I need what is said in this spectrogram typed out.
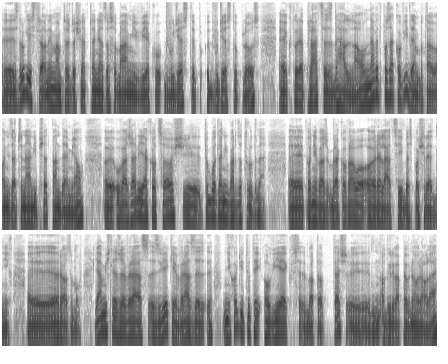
Z drugiej strony mam też doświadczenia z osobami w wieku 20, 20 plus, e, które pracę zdalną, nawet poza COVID-em, bo to oni zaczynali przed pandemią, e, uważali jako coś, e, to było dla nich bardzo trudne ponieważ brakowało relacji bezpośrednich, rozmów. Ja myślę, że wraz z wiekiem, wraz ze, nie chodzi tutaj o wiek, bo to też odgrywa pewną rolę,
